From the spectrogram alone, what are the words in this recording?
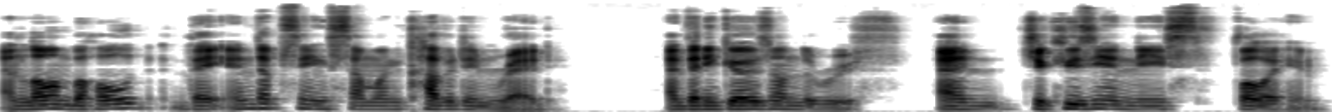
And lo and behold, they end up seeing someone covered in red. And then he goes on the roof, and Jacuzzi and Nice follow him.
